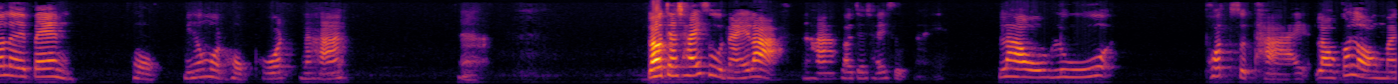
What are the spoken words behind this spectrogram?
ก็เลยเป็น 6 มีทั้งหมด6พจน์นะคะเราจะใช้สูตรไหนล่ะนะคะ เราจะใช้สูตรไหน เรารู้พจน์สุดท้าย เราก็ลองมา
